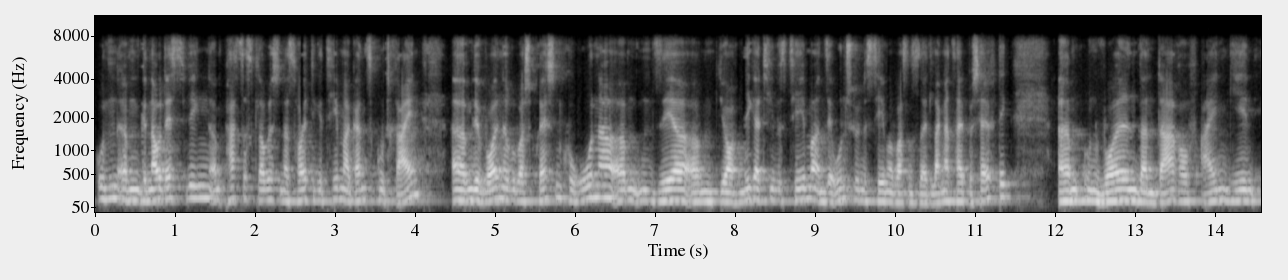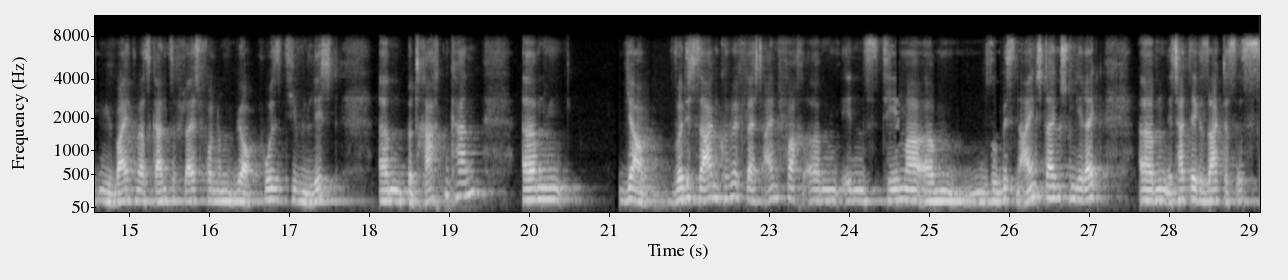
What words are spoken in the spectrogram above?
Und ähm, genau deswegen ähm, passt das, glaube ich, in das heutige Thema ganz gut rein. Ähm, wir wollen darüber sprechen. Corona, ähm, ein sehr ähm, ja, negatives Thema, ein sehr unschönes Thema, was uns seit langer Zeit beschäftigt ähm, und wollen dann darauf eingehen, inwieweit man das Ganze vielleicht von einem ja, positiven Licht betrachten kann. Ja, würde ich sagen, können wir vielleicht einfach ähm, ins Thema ähm, so ein bisschen einsteigen schon direkt. Ähm, ich hatte ja gesagt, das ist,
